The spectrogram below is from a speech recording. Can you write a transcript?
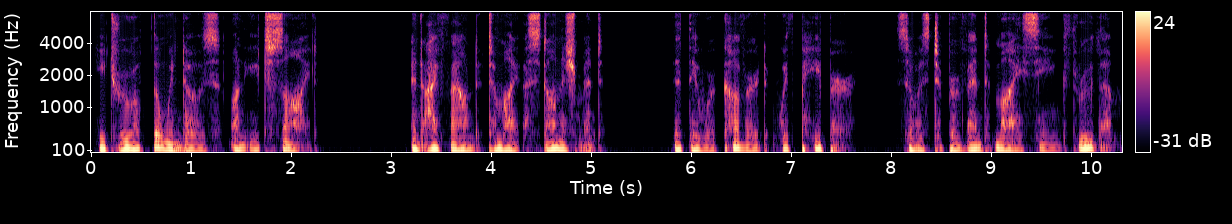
he drew up the windows on each side, and I found to my astonishment that they were covered with paper so as to prevent my seeing through them.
